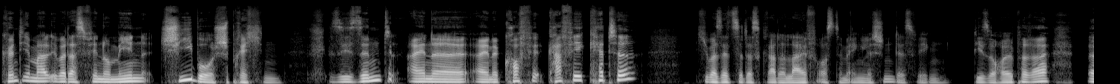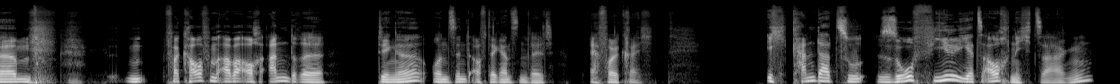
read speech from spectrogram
könnt ihr mal über das Phänomen Chibo sprechen? Sie sind eine, eine Kaffeekette. Ich übersetze das gerade live aus dem Englischen, deswegen diese Holperer. Ähm, verkaufen aber auch andere Dinge und sind auf der ganzen Welt erfolgreich. Ich kann dazu so viel jetzt auch nicht sagen,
